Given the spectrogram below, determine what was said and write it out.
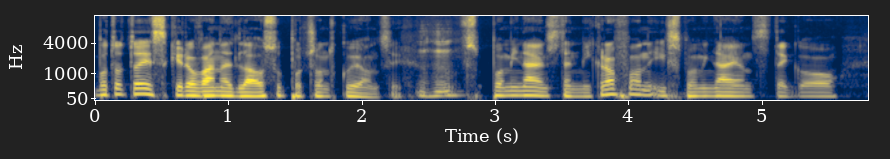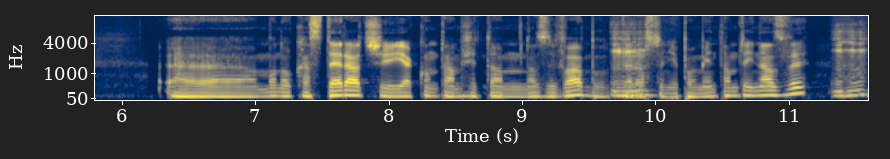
bo to, to jest skierowane dla osób początkujących. Mhm. Wspominając ten mikrofon i wspominając tego e, monokastera, czy jak on tam się tam nazywa, bo Mhm. teraz to nie pamiętam tej nazwy, Mhm.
